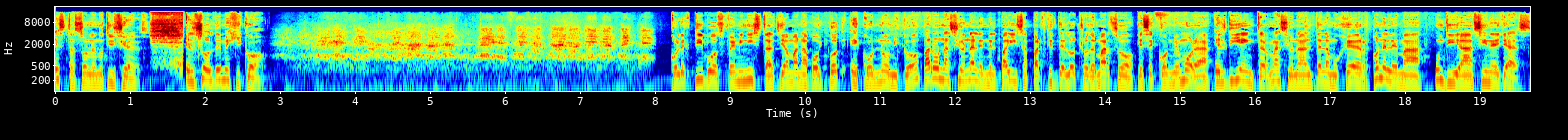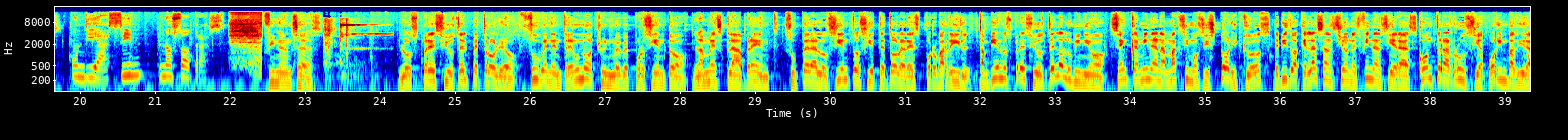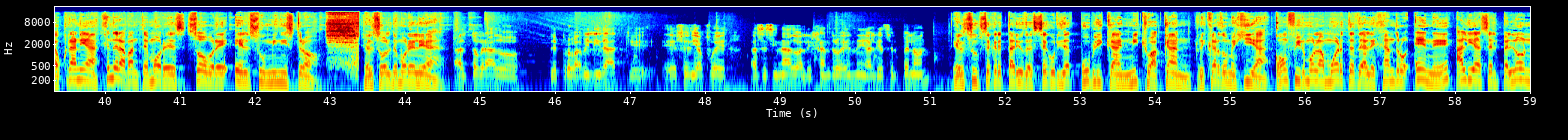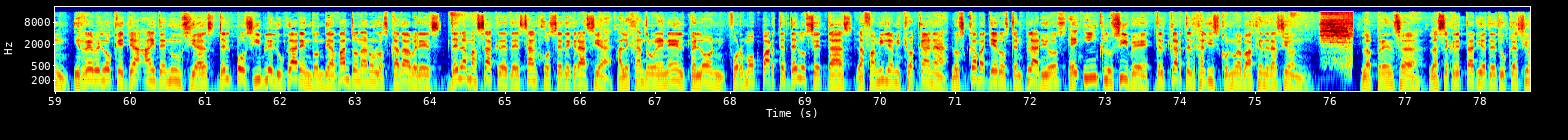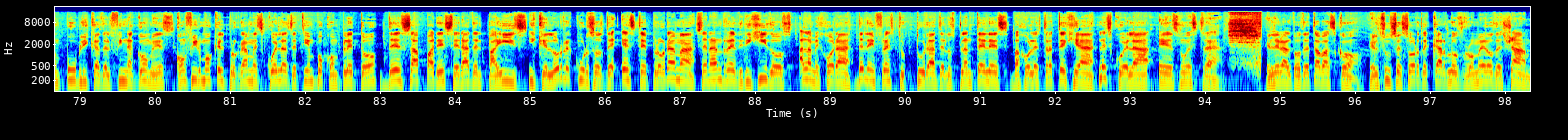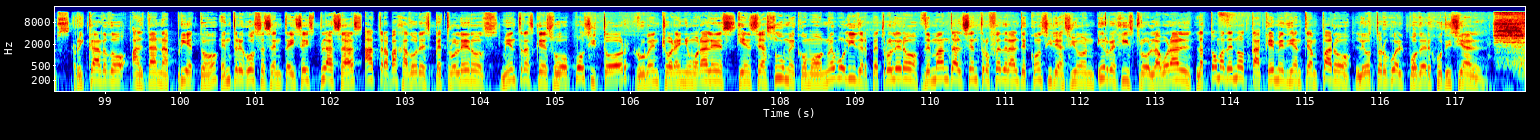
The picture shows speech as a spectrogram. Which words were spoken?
Estas son las noticias. El Sol de México. Colectivos feministas llaman a boicot económico, paro nacional en el país a partir del 8 de marzo, que se conmemora el Día Internacional de la Mujer, con el lema Un día sin ellas. Un día sin nosotras. Finanzas. Los precios del petróleo suben entre un 8 y 9%. La mezcla Brent supera los 107 dólares por barril. También los precios del aluminio se encaminan a máximos históricos debido a que las sanciones financieras contra Rusia por invadir a Ucrania generaban temores sobre el suministro. El sol de Morelia. Alto grado de probabilidad que ese día fue asesinado Alejandro N., alias El Pelón. El subsecretario de Seguridad Pública en Michoacán, Ricardo Mejía, confirmó la muerte de Alejandro N., alias El Pelón, y reveló que ya hay denuncias del posible lugar en donde abandonaron los cadáveres de la masacre de San José de Gracia. Alejandro N., El Pelón, formó parte de los Zetas, la familia michoacana, los Caballeros Templarios e inclusive del cártel Jalisco Nueva Generación. La prensa, la secretaria de Educación Pública Delfina Gómez confirmó que el programa Escuelas de Tiempo Completo desaparecerá del país y que los recursos de este programa serán redirigidos a la mejora de la infraestructura de los planteles bajo la estrategia La escuela es nuestra. El Heraldo de Tabasco, el sucesor de Carlos Romero de Champs, Ricardo Aldana Prieto, entregó 66 plazas a trabajadores petroleros, mientras que su opositor, Rubén Choreño Morales, quien se asume como nuevo líder petrolero, demanda al Centro Federal de Conciliación y Registro Laboral la toma de nota que mediante amparo le otorgó el Poder Judicial.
